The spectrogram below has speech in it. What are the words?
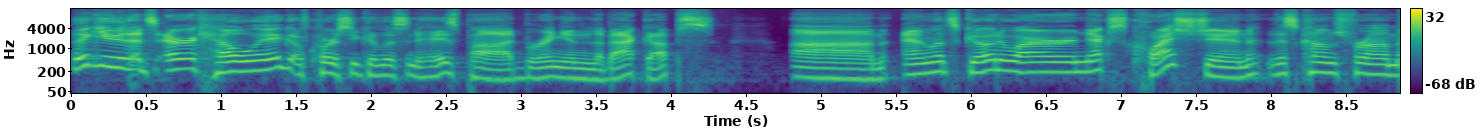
Thank you. That's Eric Helwig. Of course, you can listen to his pod, Bring in the Backups. Um, and let's go to our next question. This comes from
